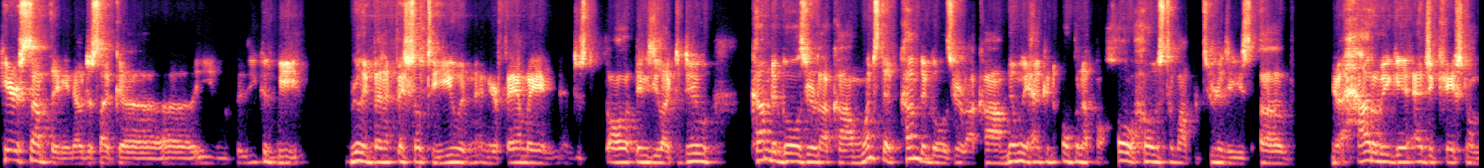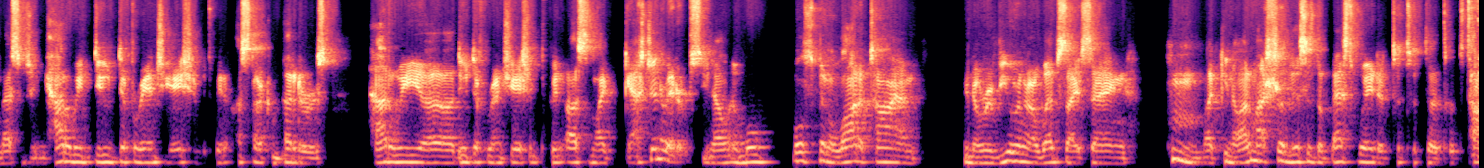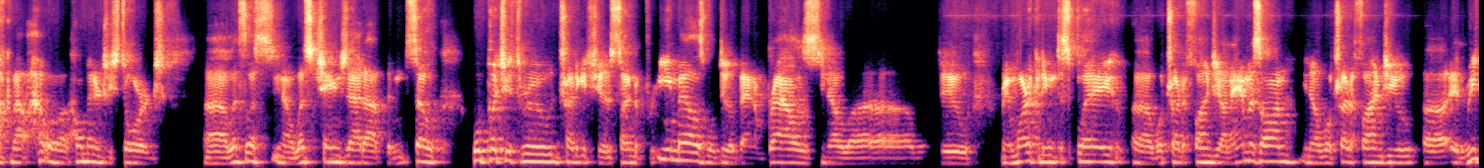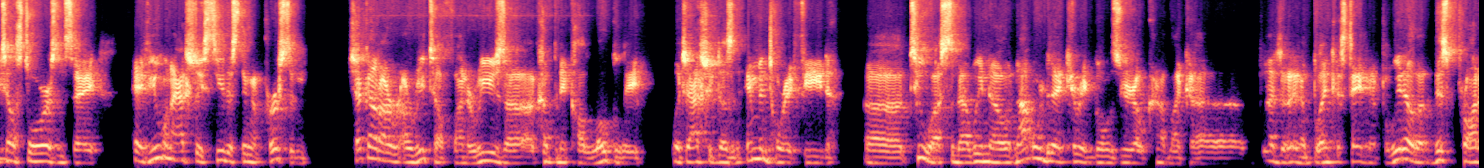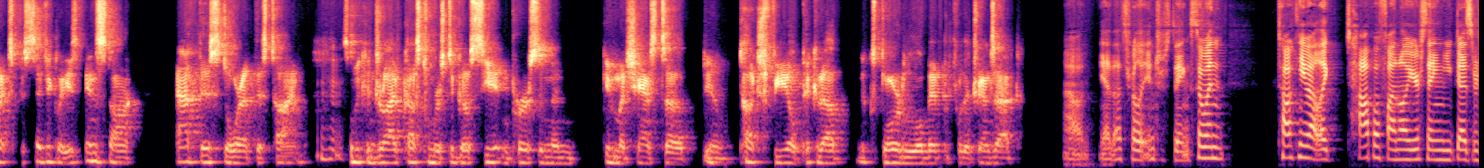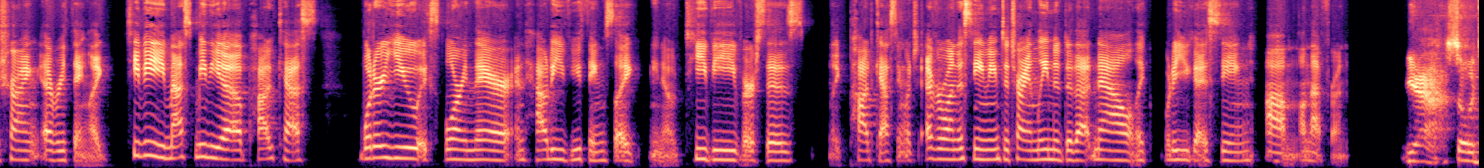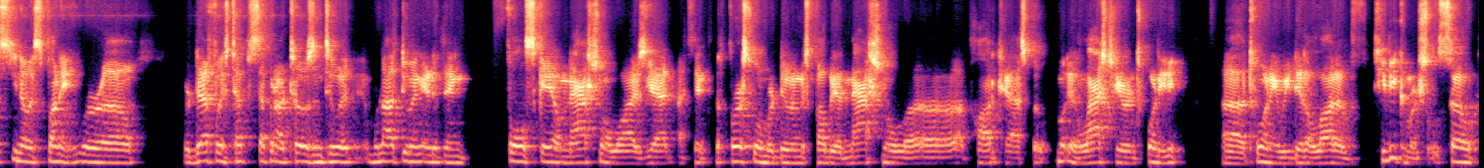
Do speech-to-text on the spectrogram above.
here's something, you know, just like uh, you, know, you could be really beneficial to you and, and your family and, and, just all the things you like to do. Come to goalzero.com. Once they've come to goalzero.com, then we can open up a whole host of opportunities of, you know, how do we get educational messaging? How do we do differentiation between us and our competitors? how do we uh, do differentiation between us and like gas generators you know and we'll we'll spend a lot of time you know reviewing our website saying hmm like you know i'm not sure this is the best way to, to, to, to talk about how, uh, home energy storage uh, let's let's you know let's change that up. And so we'll put you through and try to get you signed up for emails. We'll do a banner browse you know uh, we'll do remarketing display. Uh, we'll try to find you on amazon. You know we'll try to find you uh, in retail stores and say hey if you want to actually see this thing in person check out our, our retail finder. We use a, a, company called Locally, which actually does an inventory feed uh, to us so that we know not only do they carry Goal Zero kind of like a, in a blanket statement, but we know that this product specifically is in stock at this store at this time. Mm-hmm. So we can drive customers to go see it in person and give them a chance to, you know, touch, feel, pick it up, explore it a little bit before they transact. Oh, yeah, that's really interesting. So when talking about like top of funnel, you're saying you guys are trying everything like TV, mass media, podcasts what are you exploring there and how do you view things like you know tv versus like podcasting which everyone is seeming to try and lean into that now like what are you guys seeing um, on that front yeah so it's you know it's funny we're uh we're definitely step, stepping our toes into it. We're not doing anything full scale national wise yet. I think the first one we're doing is probably a national uh, podcast but you know, last year in 2020 uh, we did a lot of tv commercials. So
